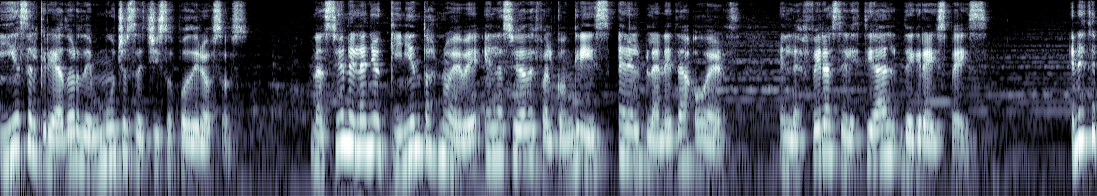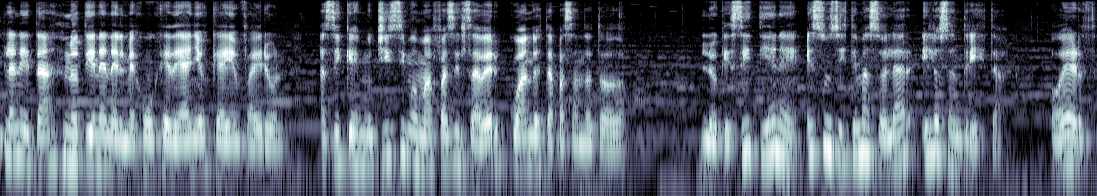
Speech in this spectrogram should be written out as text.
y es el creador de muchos hechizos poderosos. Nació en el año 509 en la ciudad de Falcon Gris, en el planeta Oerth, en la esfera celestial de Greyspace. En este planeta no tienen el mejunje de años que hay en Faerun, así que es muchísimo más fácil saber cuándo está pasando todo. Lo que sí tiene es un sistema solar helocentrista. O Earth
